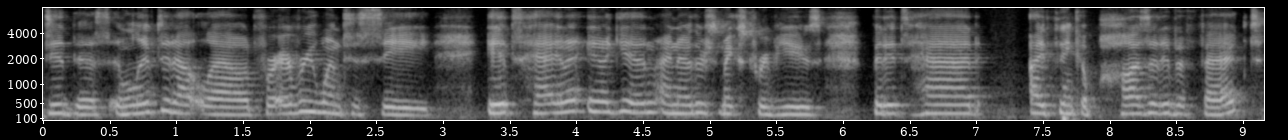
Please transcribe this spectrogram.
did this and lived it out loud for everyone to see, it's had, and again, I know there's mixed reviews, but it's had I think, a positive effect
